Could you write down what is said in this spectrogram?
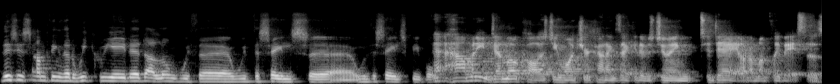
This is something that we created along with uh, with the sales uh, with the sales people. How many demo calls do you want your account executives doing today on a monthly basis?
